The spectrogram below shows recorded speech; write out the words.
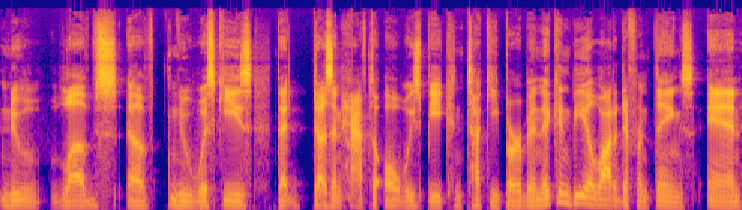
new loves of new whiskeys that doesn't have to always be Kentucky bourbon. It can be a lot of different things. And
